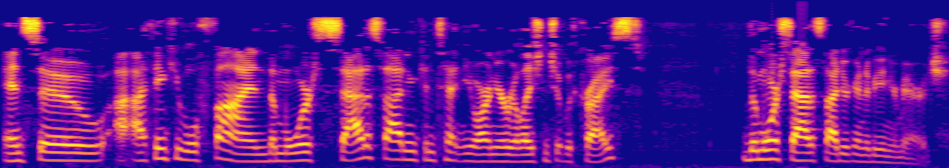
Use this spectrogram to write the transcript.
And so I think you will find the more satisfied and content you are in your relationship with Christ, the more satisfied you're going to be in your marriage.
